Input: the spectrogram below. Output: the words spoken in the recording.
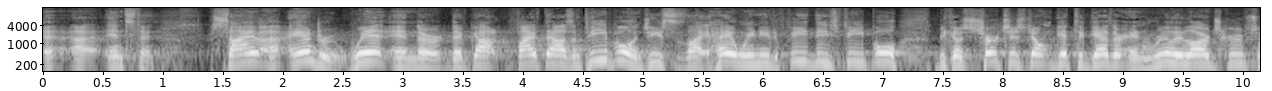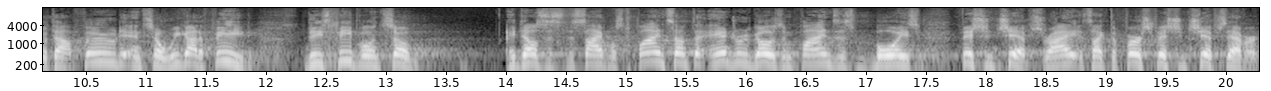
uh, uh, instant, Simon, uh, Andrew went and they've got 5,000 people, and Jesus is like, hey, we need to feed these people because churches don't get together in really large groups without food, and so we got to feed these people. And so he tells his disciples to find something. Andrew goes and finds this boy's fish and chips, right? It's like the first fish and chips ever.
